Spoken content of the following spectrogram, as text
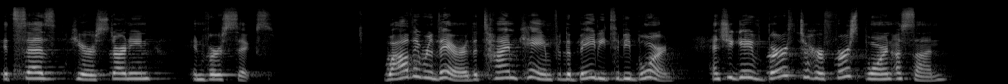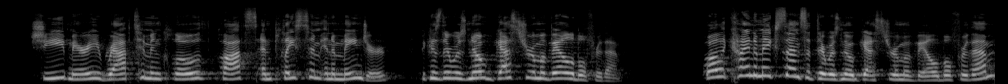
it says here, starting in verse 6. While they were there, the time came for the baby to be born, and she gave birth to her firstborn, a son. She, Mary, wrapped him in clothes, cloths and placed him in a manger because there was no guest room available for them. Well, it kind of makes sense that there was no guest room available for them.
